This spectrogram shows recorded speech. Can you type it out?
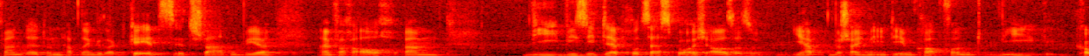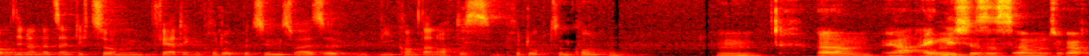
fandet und habt dann gesagt, okay, jetzt, jetzt starten wir einfach auch. Ähm, wie, wie sieht der Prozess bei euch aus? Also ihr habt wahrscheinlich eine Idee im Kopf und wie kommt ihr dann letztendlich zum fertigen Produkt, beziehungsweise wie kommt dann auch das Produkt zum Kunden? Mhm. Ähm, ja, eigentlich ist es ähm, sogar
